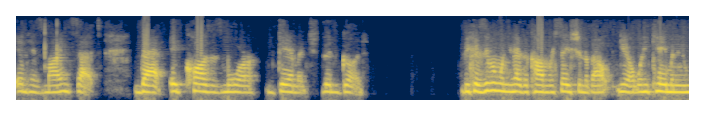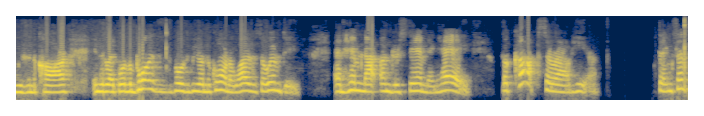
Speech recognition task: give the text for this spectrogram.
in his mindset that it causes more damage than good. Because even when you had the conversation about, you know, when he came in and he was in the car, and he's like, well, the boys are supposed to be on the corner. Why is it so empty? And him not understanding, hey, the cops are out here. things have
